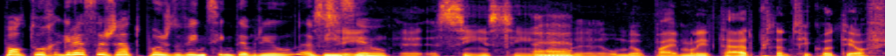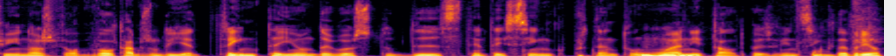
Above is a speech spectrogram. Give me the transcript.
Paulo, tu regressas já depois do 25 de Abril a Viseu? Sim, eh, sim. sim. Ah. O, o, meu pai militar, portanto, ficou até ao fim. Nós voltámos no dia 31 de agosto de 75, portanto, um uhum. ano e tal depois do 25 sim. de Abril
